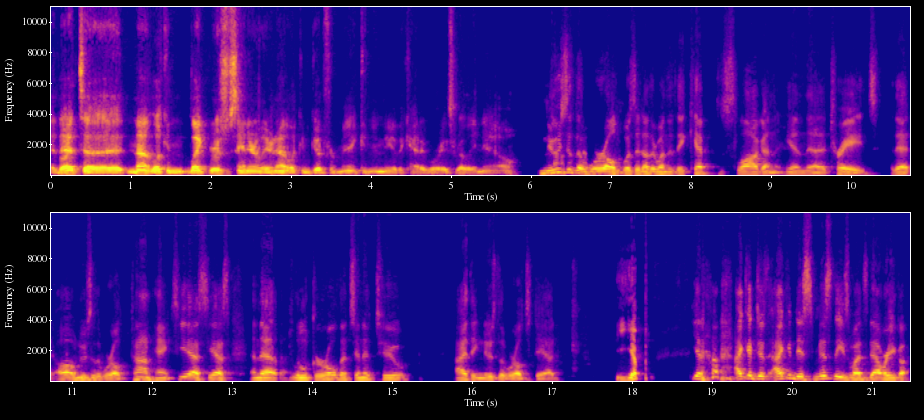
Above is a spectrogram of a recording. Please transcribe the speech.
Yeah, that uh, not looking like Bruce was saying earlier, not looking good for Mank in any of the categories really now. News of the World was another one that they kept slogging in the trades. That oh, News of the World, Tom Hanks, yes, yes, and that little girl that's in it too. I think News of the World's dead. Yep you know, I can just I can dismiss these ones now where you go,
